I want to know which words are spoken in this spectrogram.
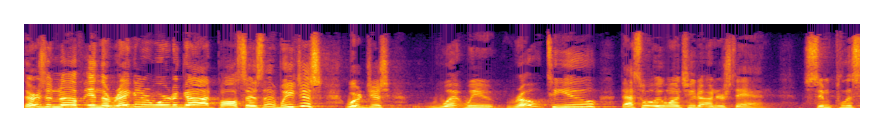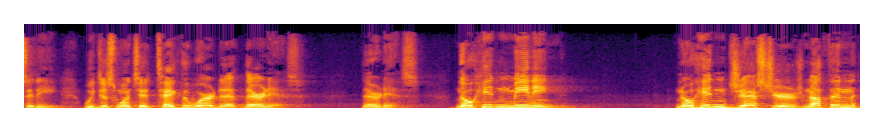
there's enough in the regular Word of God. Paul says, we just, we're just, what we wrote to you, that's what we want you to understand. Simplicity. We just want you to take the Word, there it is. There it is. No hidden meaning. No hidden gestures, nothing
